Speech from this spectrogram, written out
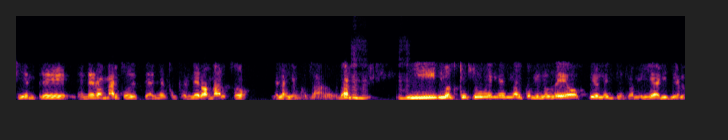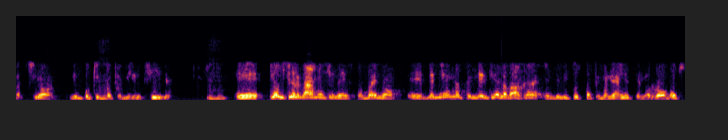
siempre enero a marzo de este año contra enero a marzo del año pasado, ¿verdad? Y los que suben es narcomenudeo, violencia familiar y violación, y un poquito feminicidio. Eh, ¿Qué observamos en esto? Bueno, eh, venía una tendencia a la baja en delitos patrimoniales, en los robos,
